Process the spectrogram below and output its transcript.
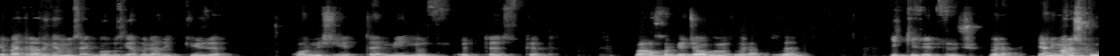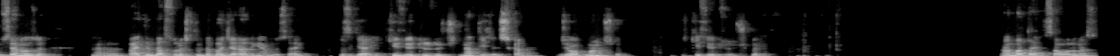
ko'paytiradigan bo'lsak bu bizga bo'ladi 200 oltmish yetti minus o'ttiz to'rt. Va oxirgi javobimiz bo'ladi bizda. Ikki yuz o'ttiz uch bo'ladi. Ya'ni mana shu funksiyani o'zi e, python dasturlash tilida bajaradigan bo'lsak bizga ikki yuz o'ttiz uch natija chiqadi. Javob mana shu. Ikki yuz o'ttiz uch bo'ladi. Navbatdagi savolimiz.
